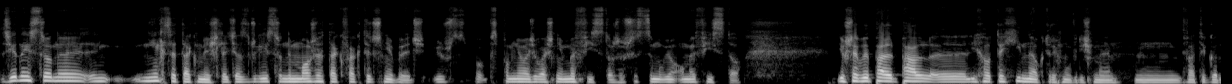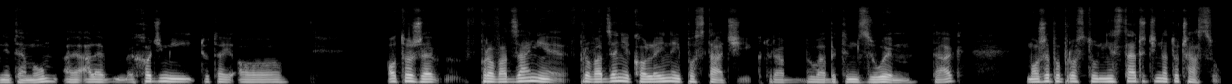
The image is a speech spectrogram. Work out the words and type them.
z jednej strony nie chcę tak myśleć, a z drugiej strony może tak faktycznie być. Już wspomniałeś właśnie Mephisto, że wszyscy mówią o Mephisto. Już jakby pal, pal y, lichotechiny, o których mówiliśmy mm, dwa tygodnie temu, e, ale chodzi mi tutaj o, o to, że wprowadzanie, wprowadzenie kolejnej postaci, która byłaby tym złym, tak, może po prostu nie starczyć im na to czasu.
